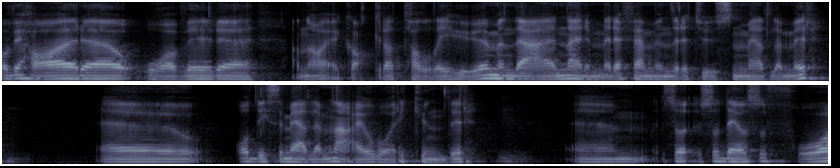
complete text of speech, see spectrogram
Og vi har eh, over eh, ja, Nå har jeg ikke akkurat tallet i huet, men det er nærmere 500 000 medlemmer. Eh, og disse medlemmene er jo våre kunder. Um, så, så det å få,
